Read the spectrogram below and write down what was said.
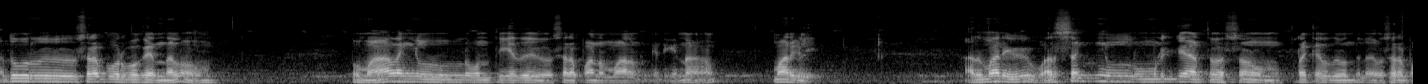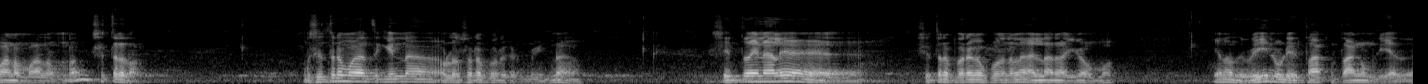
அது ஒரு சிறப்பு ஒரு பக்கம் இருந்தாலும் இப்போ மாதங்களில் வந்து எது சிறப்பான மாதம்னு கேட்டிங்கன்னா மார்கழி. அது மாதிரி வருஷங்கள் முடிஞ்ச அடுத்த வருஷம் பிறக்கிறது வந்து சிறப்பான மாதம்னா சித்திரை தான். சித்திரை மாதத்துக்கு என்ன அவ்வளோ சிறப்பு இருக்குது அப்படின்னா சித்திரைனாலே சித்திரை பிறக போகிறதுனால எல்லோரும் ஐயோ அம்மா. ஏன்னா அந்த வெயிலுடைய தாக்கம் தாங்க முடியாது.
